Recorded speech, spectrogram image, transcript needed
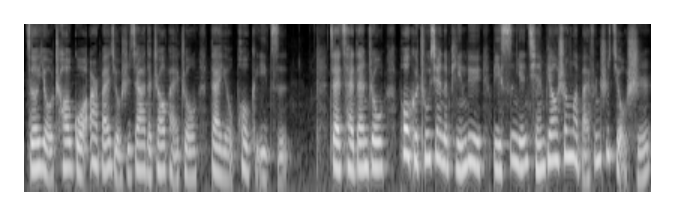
则有超过290家的招牌中带有 “poke” 一词。在菜单中，poke 出现的频率比四年前飙升了90%。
